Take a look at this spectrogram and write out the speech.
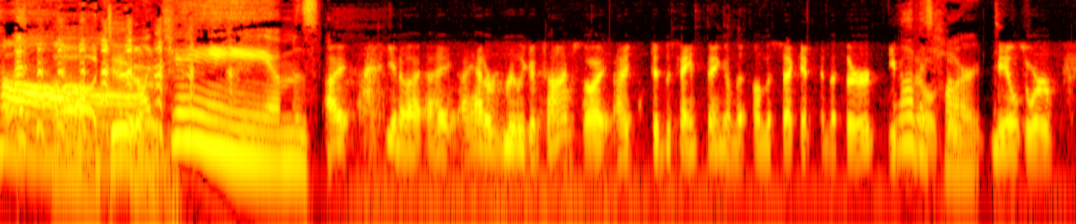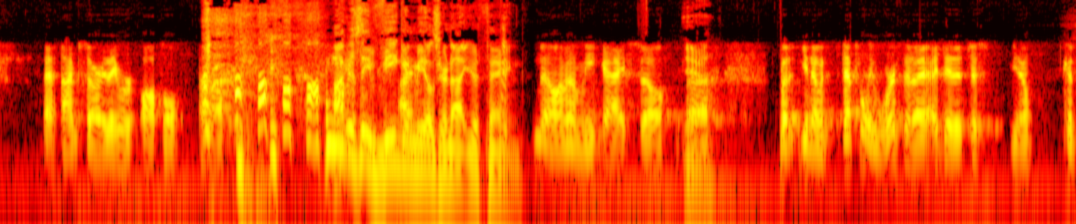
Oh, dude. James. I, you know, I, I, I had a really good time, so I, I did the same thing on the on the second and the third, even Love though his heart. the meals were. Uh, I'm sorry, they were awful. Uh, Obviously, vegan meals are not your thing. no, I'm a meat guy, so. Yeah. Uh, but you know, it's definitely worth it. I, I did it just, you know because.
